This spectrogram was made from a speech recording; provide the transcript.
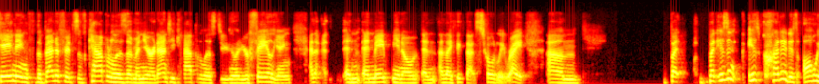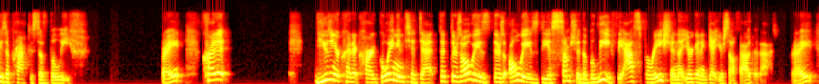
gaining the benefits of capitalism and you're an anti-capitalist you know you're failing. And and and maybe you know and and i think that's totally right. Um but but isn't is credit is always a practice of belief right? Credit using your credit card going into debt that there's always there's always the assumption the belief the aspiration that you're going to get yourself out of that right?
